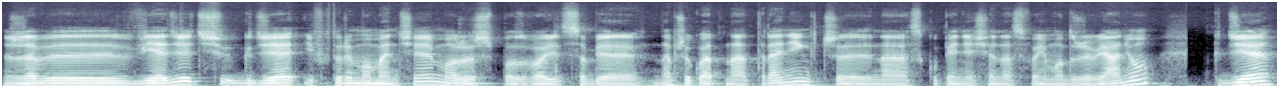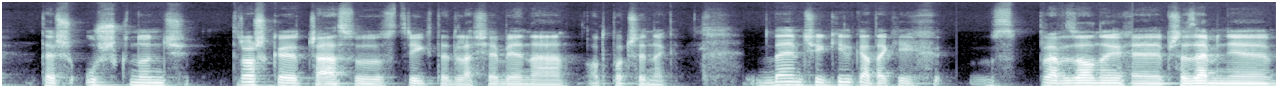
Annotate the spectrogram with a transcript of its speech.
żeby wiedzieć, gdzie i w którym momencie możesz pozwolić sobie na przykład na trening, czy na skupienie się na swoim odżywianiu, gdzie też uszknąć troszkę czasu stricte dla siebie na odpoczynek. Dałem Ci kilka takich sprawdzonych e, przeze mnie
